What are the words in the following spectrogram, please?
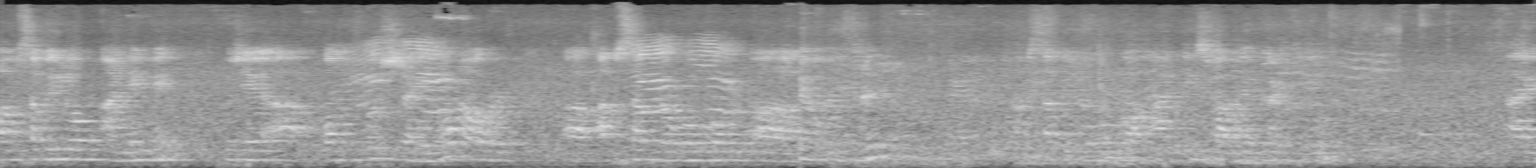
आप सभी लोग आने में मुझे बहुत खुश रही हूँ और आप सब लोगों को आमंत्रित आप सभी लोगों को हार्दिक स्वागत करती हूँ। I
